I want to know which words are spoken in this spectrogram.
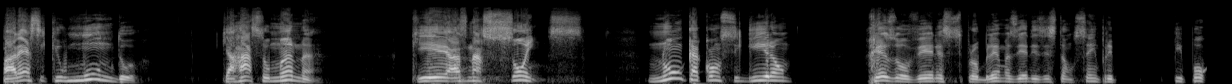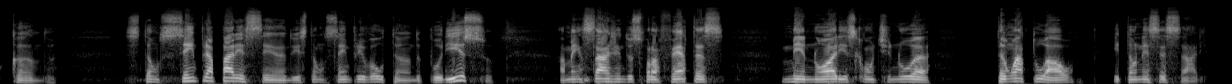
Parece que o mundo, que a raça humana, que as nações nunca conseguiram resolver esses problemas e eles estão sempre pipocando, estão sempre aparecendo, estão sempre voltando. Por isso, a mensagem dos profetas menores continua tão atual e tão necessária.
